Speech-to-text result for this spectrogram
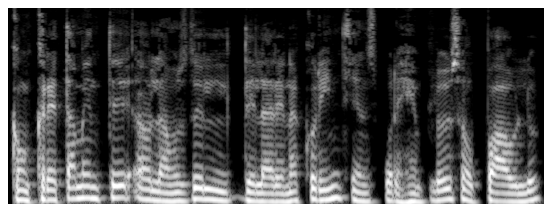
Concretamente hablamos del, de la Arena Corinthians, por ejemplo, de Sao Paulo,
